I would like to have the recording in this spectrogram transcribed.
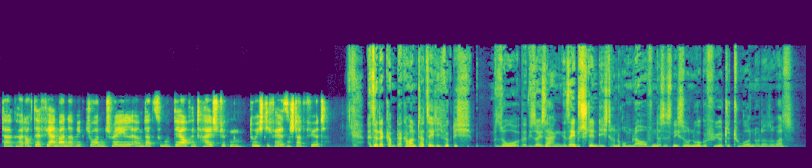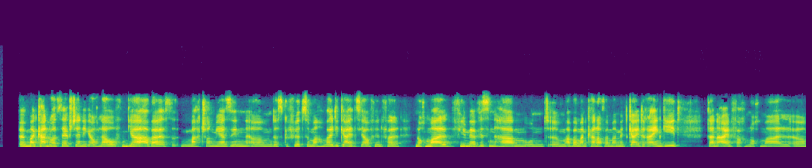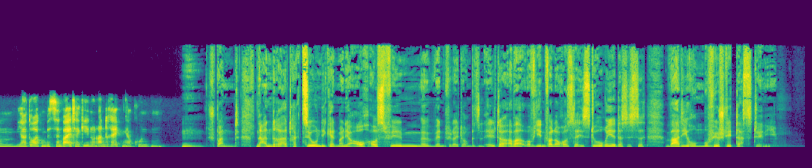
Da gehört auch der Fernwanderweg Jordan Trail ähm, dazu, der auch in Teilstücken durch die Felsenstadt führt. Also da kann, da kann man tatsächlich wirklich so, wie soll ich sagen, selbstständig drin rumlaufen. Das ist nicht so nur geführte Touren oder sowas? Äh, man kann dort selbstständig auch laufen, ja, aber es macht schon mehr Sinn, ähm, das geführt zu machen, weil die Guides ja auf jeden Fall nochmal viel mehr Wissen haben. Und ähm, aber man kann auch, wenn man mit Guide reingeht, dann einfach nochmal ähm, ja, dort ein bisschen weitergehen und andere Ecken erkunden. Hm, spannend. Eine andere Attraktion, die kennt man ja auch aus Filmen, äh, wenn vielleicht auch ein bisschen älter, aber auf jeden Fall auch aus der Historie. Das ist äh, Wadi Rum. Wofür steht das, Jenny?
